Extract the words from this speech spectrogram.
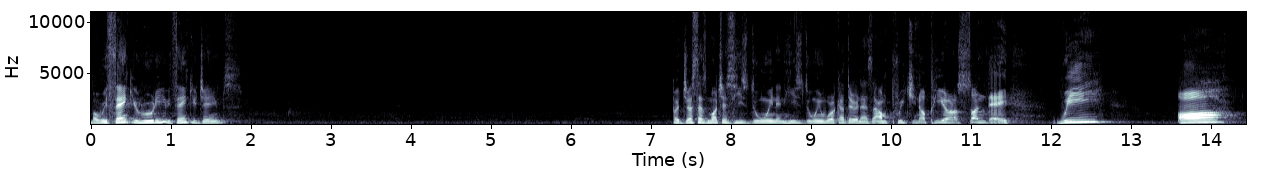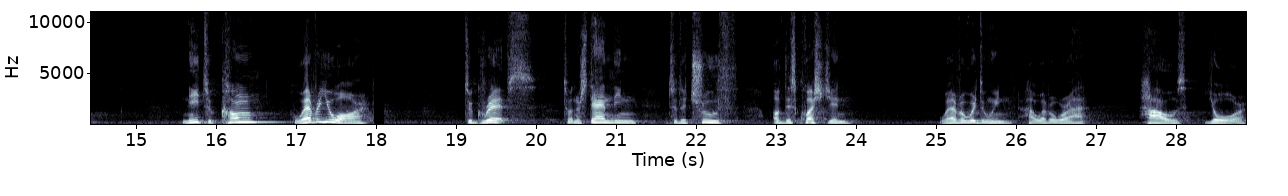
But we thank you, Rudy. We thank you, James. But just as much as he's doing and he's doing work out there, and as I'm preaching up here on a Sunday, we all need to come, whoever you are, to grips, to understanding, to the truth of this question wherever we're doing, however we're at, how's your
